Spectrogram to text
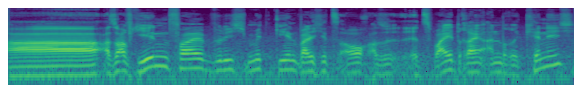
Ja, also auf jeden Fall würde ich mitgehen, weil ich jetzt auch, also äh, zwei, drei andere kenne ich,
